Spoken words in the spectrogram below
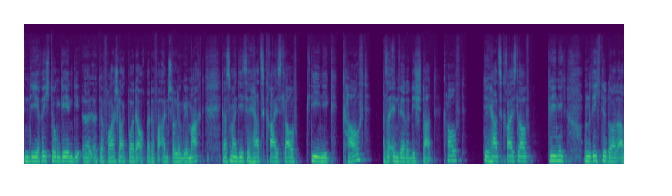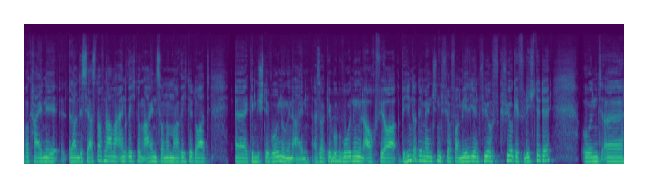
in die Richtung gehen. Die, der Vorschlag wurde auch bei der Veranstaltung gemacht, dass man diese Herz-Kreislauf-Klinik kauft. Also entweder die Stadt kauft die Herz-Kreislauf-Klinik Klinik und richte dort aber keine Landeserstaufnahmeeinrichtung ein, sondern man richtet dort äh, gemischte Wohnungen ein. Also mhm. Wohnungen auch für behinderte Menschen, für Familien, für, für Geflüchtete. Und, äh,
